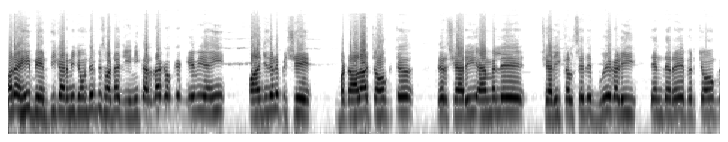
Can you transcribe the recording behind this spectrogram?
ਪਰ ਅਸੀਂ ਬੇਨਤੀ ਕਰਨੀ ਚਾਹੁੰਦੇ ਵੀ ਸਾਡਾ ਜੀ ਨਹੀਂ ਕਰਦਾ, ਕਿਉਂਕਿ ਅੱਗੇ ਵੀ ਅਸੀਂ 5 ਦਿਨ ਪਿੱਛੇ ਬਟਾਲਾ ਚੌਂਕ 'ਚ ਫਿਰ ਸ਼ਹਿਰੀ ਐਮਐਲਏ ਸ਼ਹਿਰੀ ਕਲਸੇ ਦੇ ਬੂਹੇ ਗੜੀ ਤਿੰਨ ਦਿਨ ਰਹੇ, ਫਿਰ ਚੌਂਕ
